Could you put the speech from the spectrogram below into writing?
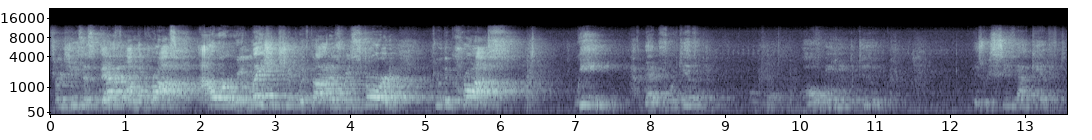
Through Jesus' death on the cross, our relationship with God is restored. Through the cross, we have been forgiven. All we need to do is receive that gift.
